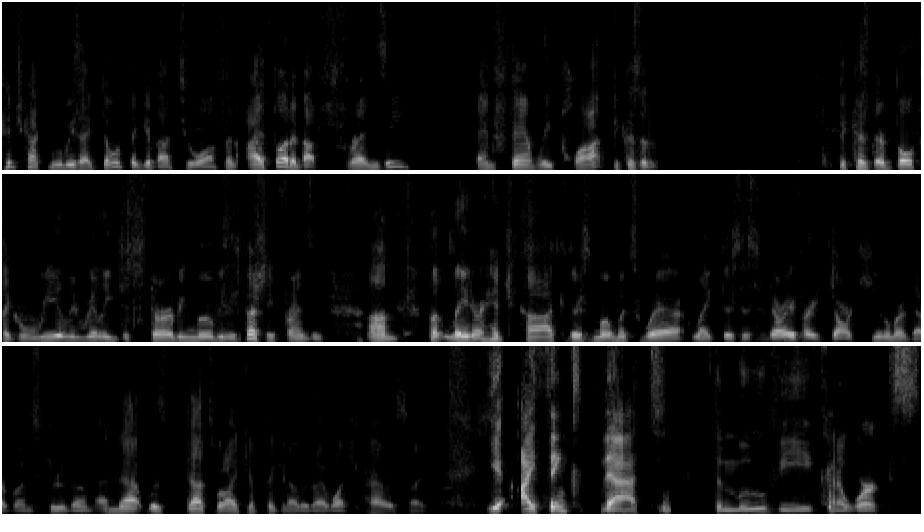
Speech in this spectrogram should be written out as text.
Hitchcock movies I don't think about too often. I thought about Frenzy and Family Plot because of because they're both like really really disturbing movies especially frenzy um, but later hitchcock there's moments where like there's this very very dark humor that runs through them and that was that's what i kept thinking of as i watched parasite yeah i think that the movie kind of works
